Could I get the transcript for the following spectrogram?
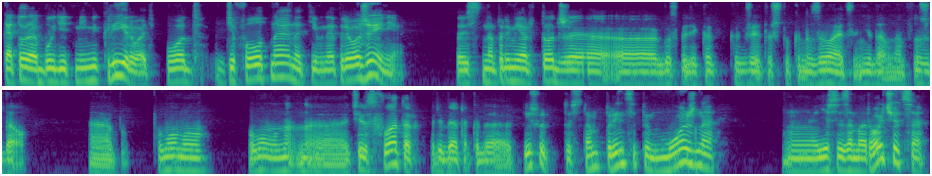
которая будет мимикрировать под дефолтное нативное приложение. То есть, например, тот же, э, господи, как, как же эта штука называется, недавно обсуждал. Э, по-моему, по-моему, на, на, через Flutter ребята, когда пишут, то есть там, в принципе, можно, э, если заморочиться,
